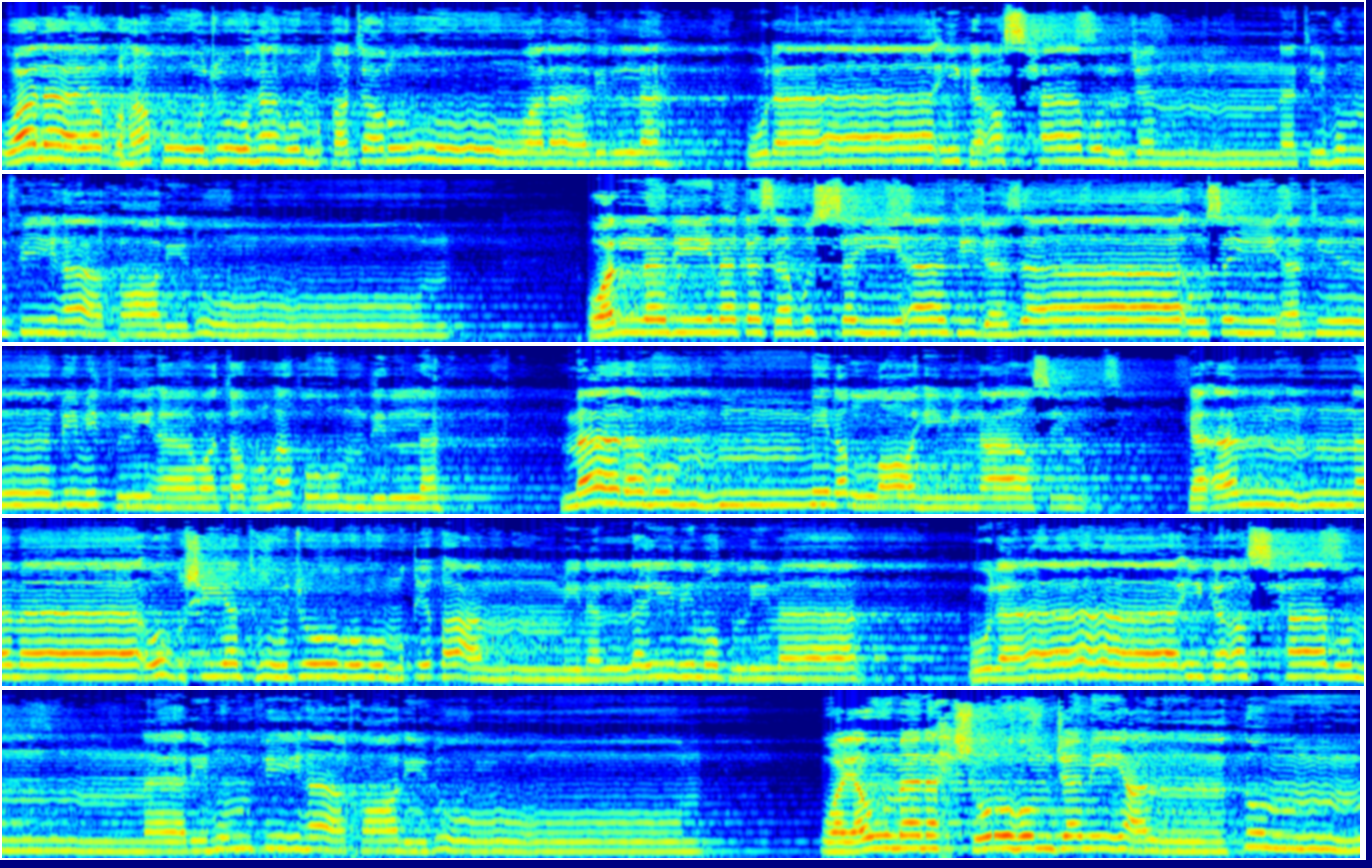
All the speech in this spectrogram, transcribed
ولا يرهق وجوههم قتر ولا ذلة. أولئك أصحاب الجنة هم فيها خالدون. والذين كسبوا السيئات جزاء سيئة بمثلها وترهقهم ذلة. ما لهم من الله من عاصم. كأنما أغشيت وجوههم قطعا من الليل مظلما. أولئك أصحاب النار هم فيها خالدون. ويوم نحشرهم جميعا ثم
